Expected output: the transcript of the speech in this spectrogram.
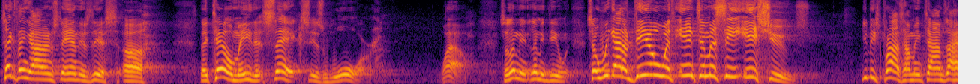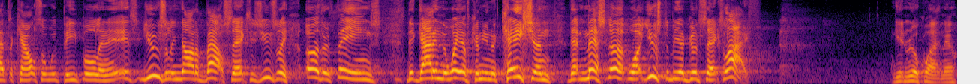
second thing I understand is this uh, they tell me that sex is war. Wow. So let me, let me deal with So we got to deal with intimacy issues. You'd be surprised how many times I have to counsel with people, and it's usually not about sex, it's usually other things that got in the way of communication that messed up what used to be a good sex life. Getting real quiet now.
